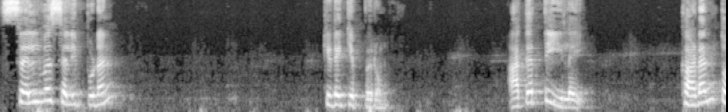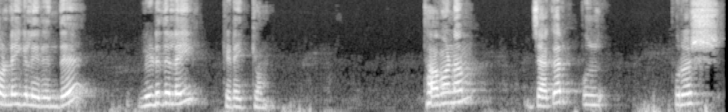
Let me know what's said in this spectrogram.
செல்வ செழிப்புடன் கிடைக்கப்பெறும். அகத்தி இலை கடன் தொல்லைகளிலிருந்து விடுதலை கிடைக்கும். தவணம் ஜகர் புரஷ்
